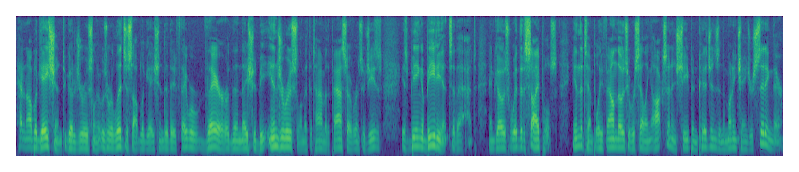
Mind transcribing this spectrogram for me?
had an obligation to go to Jerusalem. It was a religious obligation that if they were there, then they should be in Jerusalem at the time of the Passover. And so Jesus is being obedient to that and goes with the disciples in the temple. He found those who were selling oxen and sheep and pigeons and the money changers sitting there.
